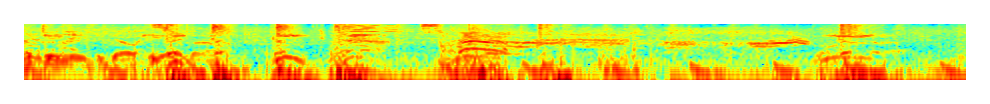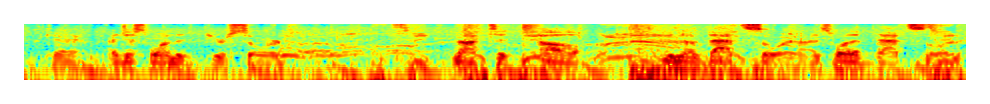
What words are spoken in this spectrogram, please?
I do need to go heal, though. Okay, I just wanted your sword. Not to... Oh, you know, that sword. I just wanted that sword.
